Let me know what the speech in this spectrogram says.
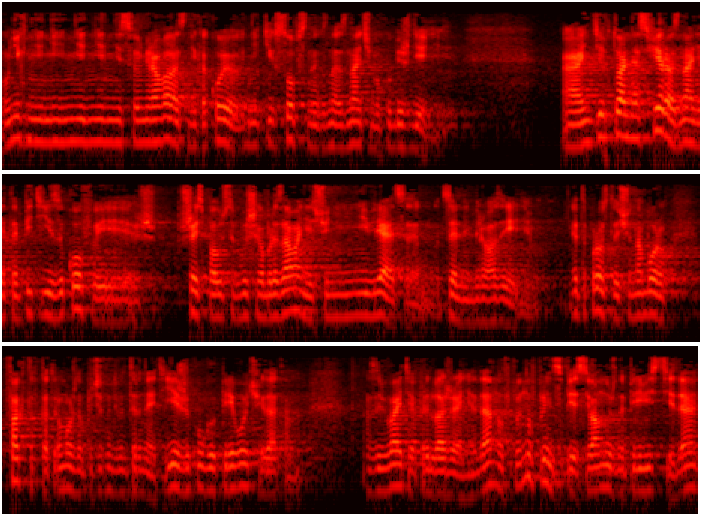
у них не, не, не, не сформировалось никакой, никаких собственных значимых убеждений. А интеллектуальная сфера, знание там, пяти языков и шесть полученных высших образований еще не, не является цельным мировоззрением. Это просто еще набор фактов, которые можно почерпнуть в интернете. Есть же Google переводчик, да, там, забивайте предложение, да, ну, в, ну, в принципе, если вам нужно перевести, да,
